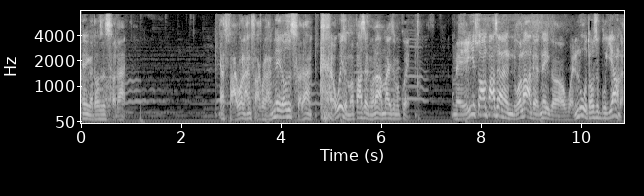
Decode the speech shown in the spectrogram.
那个都是扯淡。啊，法国蓝，法国蓝，那都是扯淡。为什么巴塞罗那卖这么贵？每一双巴塞罗那的那个纹路都是不一样的，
